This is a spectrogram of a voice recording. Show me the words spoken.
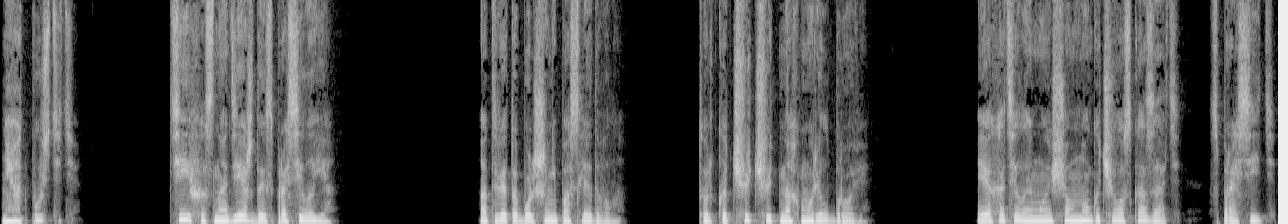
«Не отпустите?» Тихо, с надеждой спросила я. Ответа больше не последовало. Только чуть-чуть нахмурил брови. Я хотела ему еще много чего сказать, спросить.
